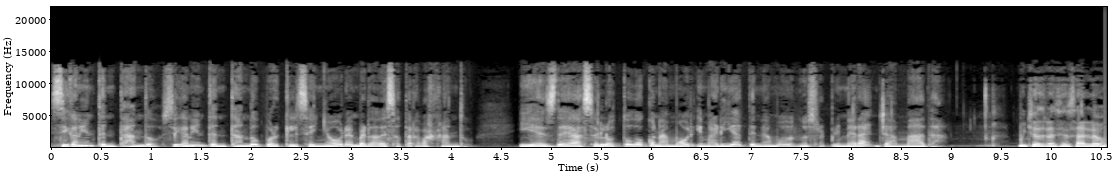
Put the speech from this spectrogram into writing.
sigan intentando, sigan intentando porque el Señor en verdad está trabajando y es de hacerlo todo con amor. Y María, tenemos nuestra primera llamada. Muchas gracias, Alo.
